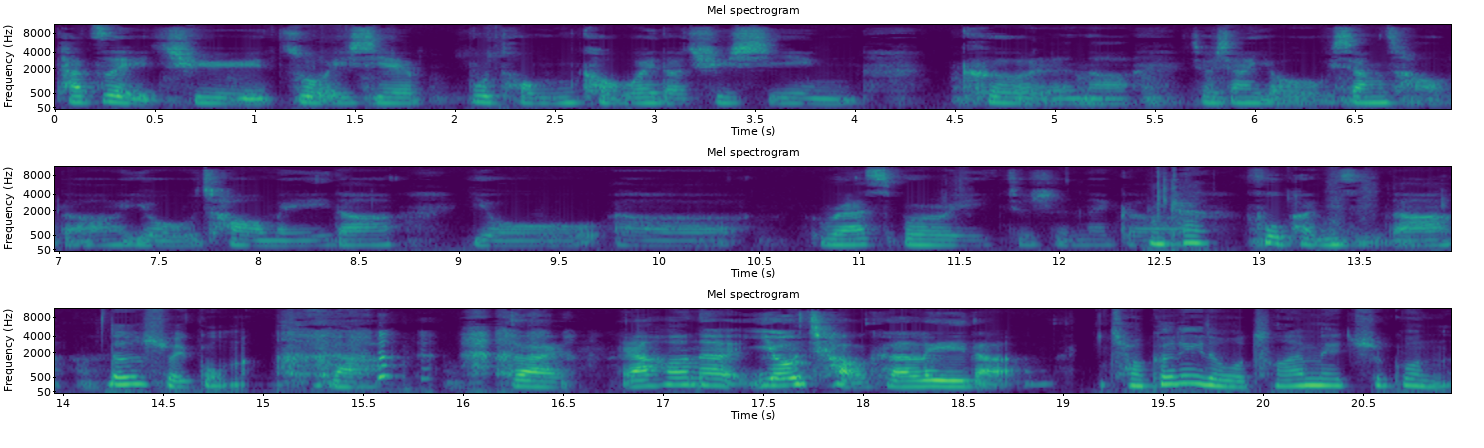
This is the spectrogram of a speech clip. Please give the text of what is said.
他自己去做一些不同口味的去吸引客人啊，就像有香草的，有草莓的，有呃 raspberry 就是那个你看覆盆子的，都是水果嘛。那对，然后呢有巧克力的，巧克力的我从来没吃过呢。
